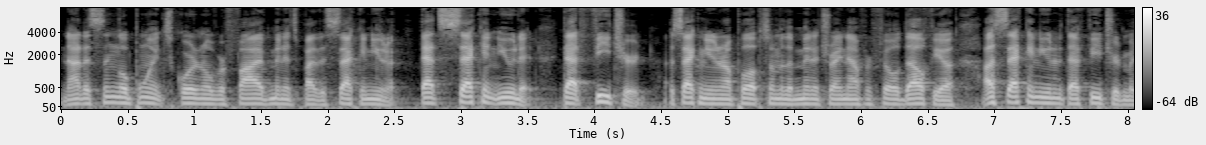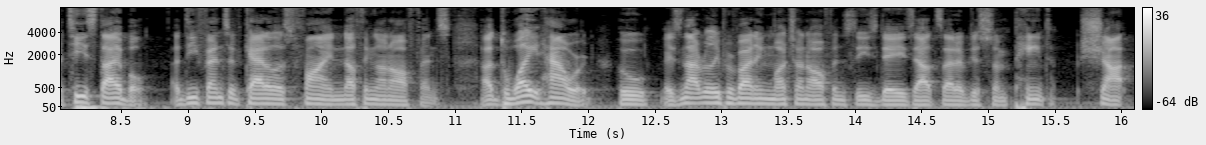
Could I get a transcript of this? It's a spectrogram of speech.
Not a single point scored in over five minutes by the second unit. That second unit that featured a second unit. I'll pull up some of the minutes right now for Philadelphia. A second unit that featured Matisse Thybulle, a defensive catalyst, fine, nothing on offense. Uh, Dwight Howard, who is not really providing much on offense these days outside of just some paint shot,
